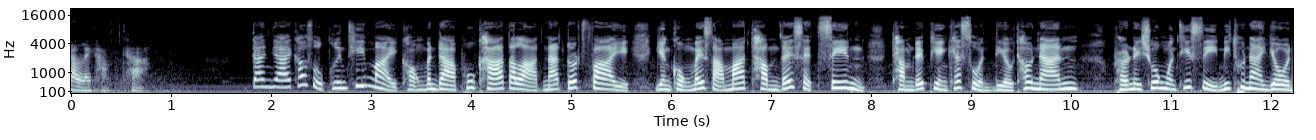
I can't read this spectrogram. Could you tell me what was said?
กันเลยค่ะค่ะ การย้ายเข้าสู่พื้นที่ใหม่ของบรรดาผู้ค้าตลาดนัดรถไฟ ยังคงไม่สามารถทำได้เสร็จสิ้นทำได้เพียงแค่ส่วนเดียวเท่านั้น เพราะในช่วงวันที่ 4 มิถุนายน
